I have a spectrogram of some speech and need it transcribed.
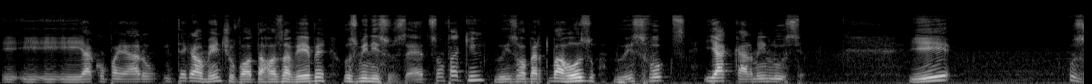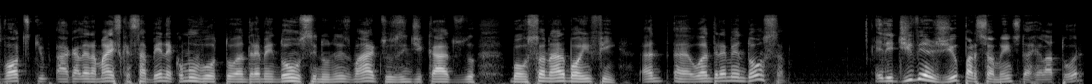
e, e, e, acompanharam integralmente o voto da Rosa Weber os ministros Edson Fachin, Luiz Roberto Barroso, Luiz Fux e a Carmen Lúcia. E os votos que a galera mais quer saber, né? Como votou André Mendonça e Nunes Marques, os indicados do Bolsonaro. Bom, enfim, uh, o André Mendonça ele divergiu parcialmente da relatora,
